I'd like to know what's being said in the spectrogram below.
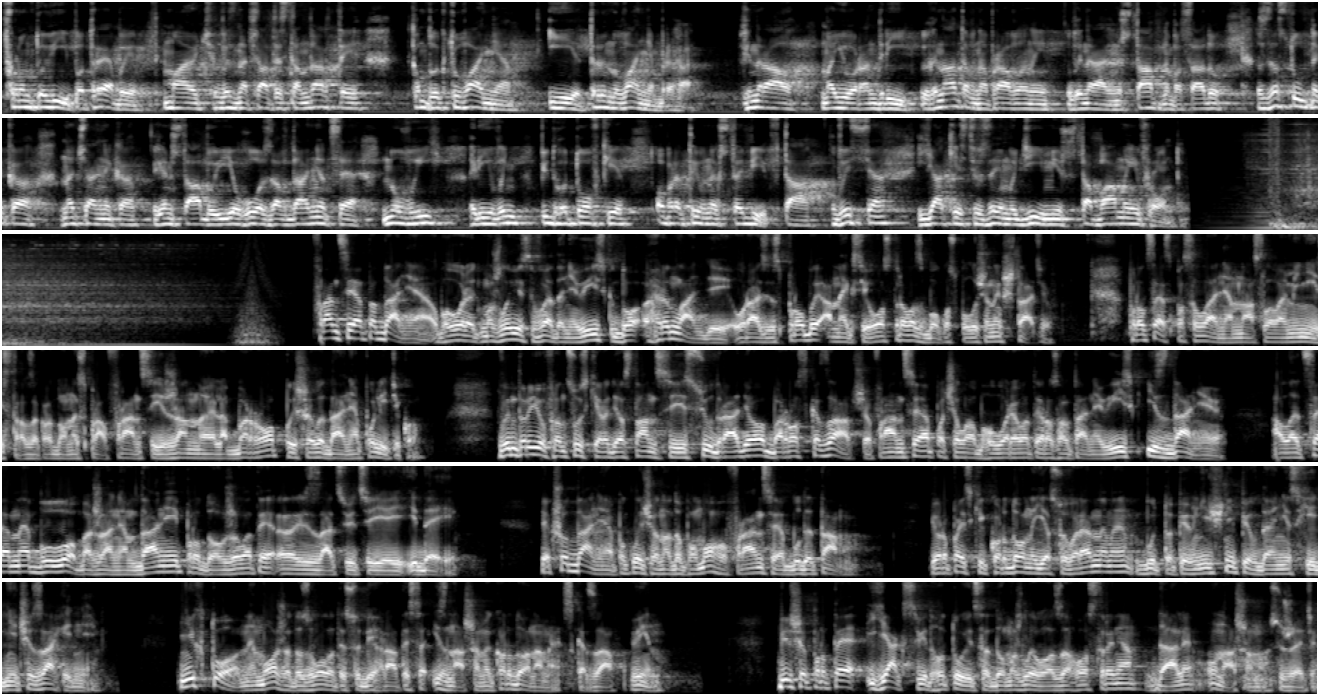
фронтові потреби мають визначати стандарти комплектування і тренування бригад. Генерал-майор Андрій Гнатов направлений в Генеральний штаб на посаду заступника начальника генштабу. Його завдання це новий рівень підготовки оперативних штабів та вища якість взаємодії між штабами і фронтом. Франція та Данія обговорюють можливість введення військ до Гренландії у разі спроби анексії острова з боку Сполучених Штатів. Про це з посиланням на слова міністра закордонних справ Франції Жан-Ноеля Барро пише видання Політіко. В інтерв'ю французькій радіостанції Сюд Радіо Барро сказав, що Франція почала обговорювати розгортання військ із Данією, але це не було бажанням Данії продовжувати реалізацію цієї ідеї. Якщо Данія покличе на допомогу, Франція буде там. Європейські кордони є суверенними, будь то північні, південні, східні чи західні. Ніхто не може дозволити собі гратися із нашими кордонами, сказав він. Більше про те, як світ готується до можливого загострення, далі у нашому сюжеті.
